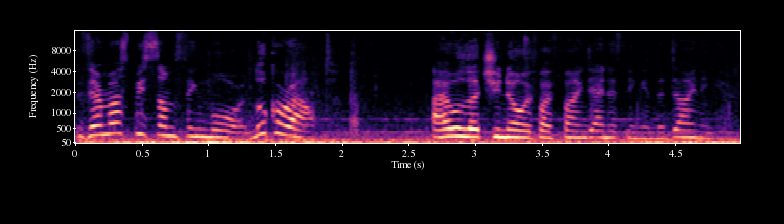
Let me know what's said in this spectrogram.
There must be something more. Look around. I will let you know if I find anything in the dining area.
